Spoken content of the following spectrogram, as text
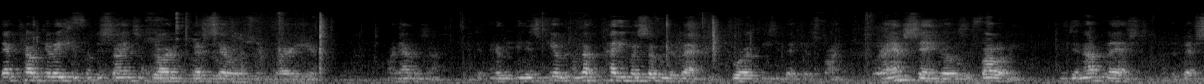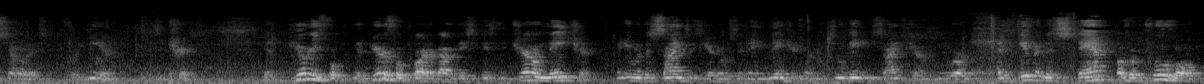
That calculation for the Science of God is bestseller for the entire year on Amazon. And in this field, I'm not patting myself on the back. Royalties did that just fine. What I am saying, though, is the following. You do not last on the bestseller list for a year. It's a trick. The beautiful, the beautiful part about this is the journal Nature. Anyone of the scientists here knows the name Nature. One of the two leading science journals in the world. Has given the stamp of approval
